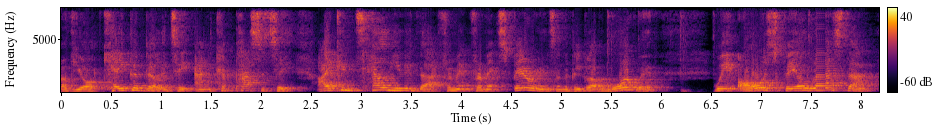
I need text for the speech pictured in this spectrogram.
of your capability and capacity. I can tell you that from, from experience and the people I've worked with. We always feel less than.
